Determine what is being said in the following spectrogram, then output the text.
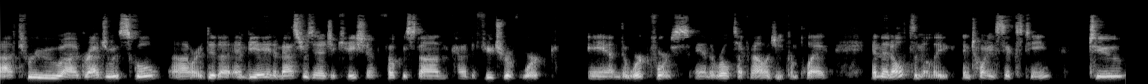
uh, through uh, graduate school, uh, where I did an MBA and a master's in education, focused on kind of the future of work and the workforce and the role technology can play. And then ultimately in 2016, to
